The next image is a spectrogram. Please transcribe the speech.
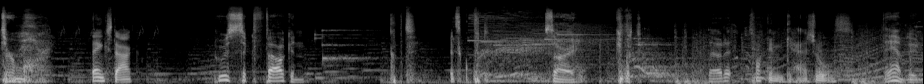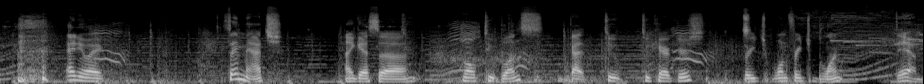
Dermar. Thanks, Doc. Who's Sick Falcon? It's Sorry. Without it? fucking casuals. Damn, dude. Anyway, same match. I guess uh smoke two blunts. Got two two characters for each one for each blunt. Damn.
